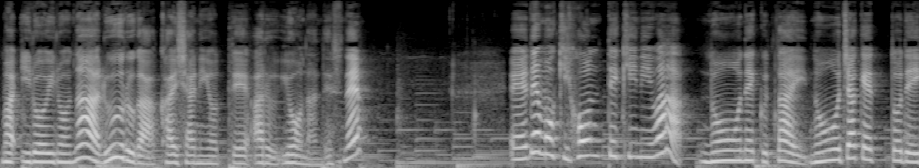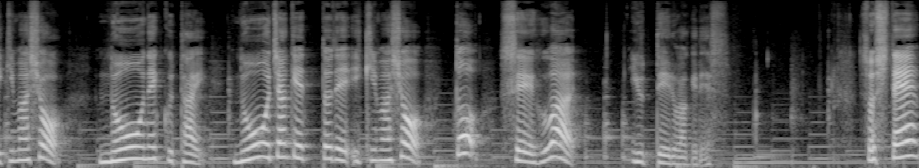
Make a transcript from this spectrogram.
まあ、いろいろなルールが会社によってあるようなんですね。えー、でも基本的には、ノーネクタイ、ノージャケットで行きましょう。ノーネクタイ、ノージャケットで行きましょう。と政府は言っているわけです。そして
